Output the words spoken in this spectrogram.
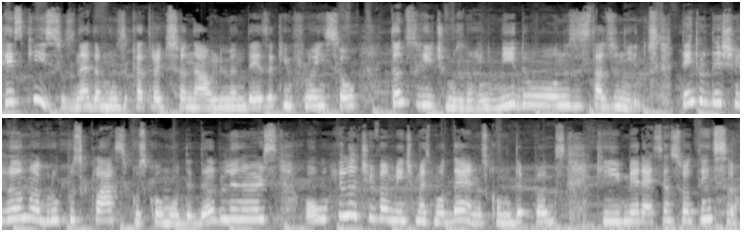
resquícios né, da música tradicional irlandesa que influenciou tantos ritmos no Reino Unido ou nos Estados Unidos. Dentro deste ramo há grupos clássicos como The Dubliners ou relativamente mais modernos, como The Pugs, que merecem a sua atenção.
